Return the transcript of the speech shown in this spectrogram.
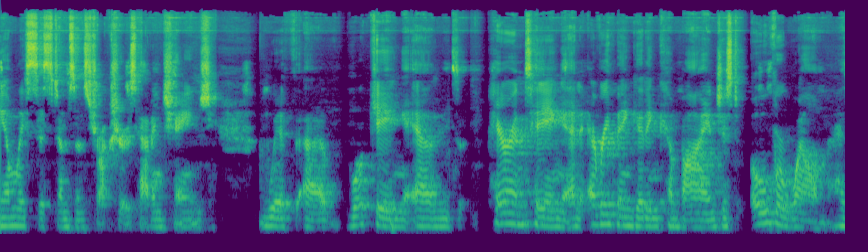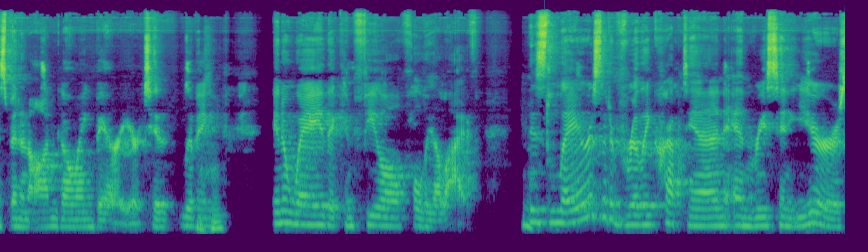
family systems and structures having changed with uh, working and parenting and everything getting combined just overwhelm has been an ongoing barrier to living mm-hmm. in a way that can feel fully alive these layers that have really crept in in recent years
